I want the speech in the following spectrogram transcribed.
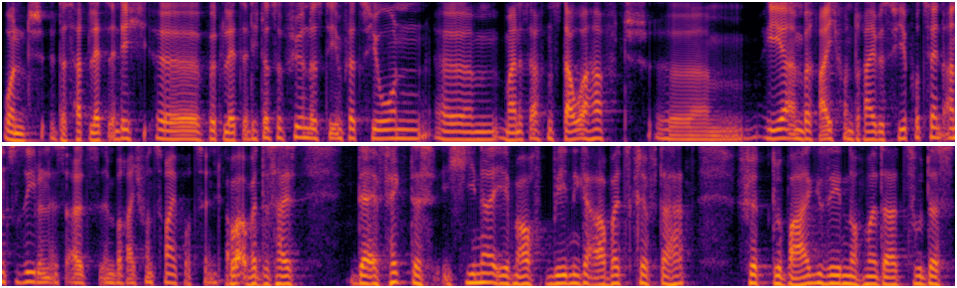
Und das hat letztendlich, äh, wird letztendlich dazu führen, dass die Inflation ähm, meines Erachtens dauerhaft ähm, eher im Bereich von drei bis vier Prozent anzusiedeln ist als im Bereich von zwei Prozent. Aber, aber das heißt, der Effekt, dass China eben auch weniger Arbeitskräfte hat, führt global gesehen nochmal dazu, dass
